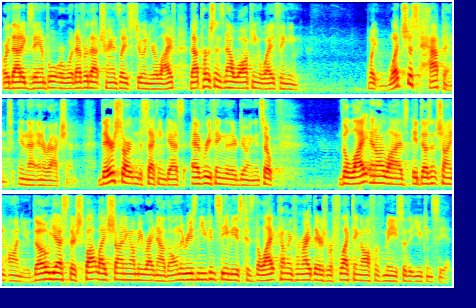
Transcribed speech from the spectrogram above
or that example or whatever that translates to in your life, that person is now walking away thinking, wait, what just happened in that interaction? They're starting to second guess everything that they're doing. And so, the light in our lives, it doesn't shine on you. Though, yes, there's spotlight shining on me right now. The only reason you can see me is because the light coming from right there is reflecting off of me so that you can see it.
